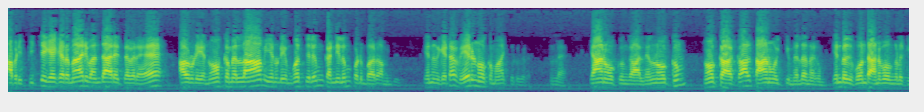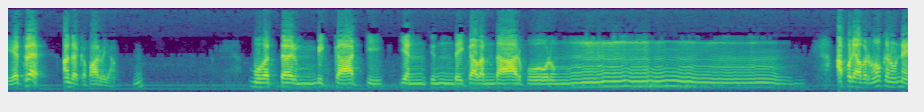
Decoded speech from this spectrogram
அப்படி பிச்சை கேட்கிற மாதிரி வந்தாரே தவிர அவருடைய நோக்கம் எல்லாம் என்னுடைய முகத்திலும் கண்ணிலும் படும்பாரு அமைஞ்சது. என்னன்னு கேட்டா வேறு நோக்கமா சொல்லுகிறார். இல்ல யா நோக்குங்கால் நெல் நோக்கும் நோக்காக்கால் தான் நோக்கி மெல்ல நகும் என்பது போன்ற அனுபவங்களுக்கு ஏற்ற அந்த பார்வையாம். முகத்தரும்பி காட்டி என் சிந்தை கவர்ந்தார் போலும். அப்படி அவர் நோக்கணும்னு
